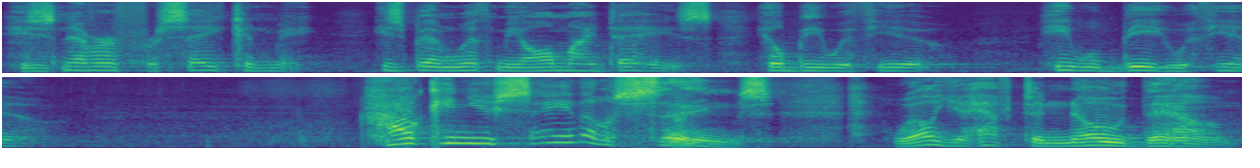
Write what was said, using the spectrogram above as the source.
He's never forsaken me. He's been with me all my days. He'll be with you. He will be with you. How can you say those things? Well, you have to know them.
